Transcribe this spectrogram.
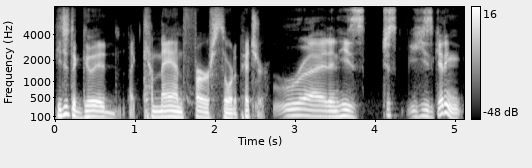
he's just a good like command first sort of pitcher. Right, and he's just he's getting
